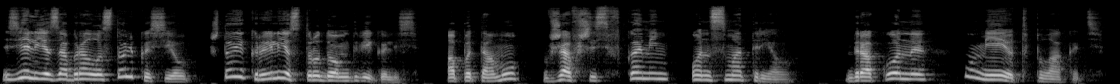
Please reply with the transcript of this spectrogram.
зелье забрало столько сил, что и крылья с трудом двигались, а потому, вжавшись в камень, он смотрел. Драконы умеют плакать.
